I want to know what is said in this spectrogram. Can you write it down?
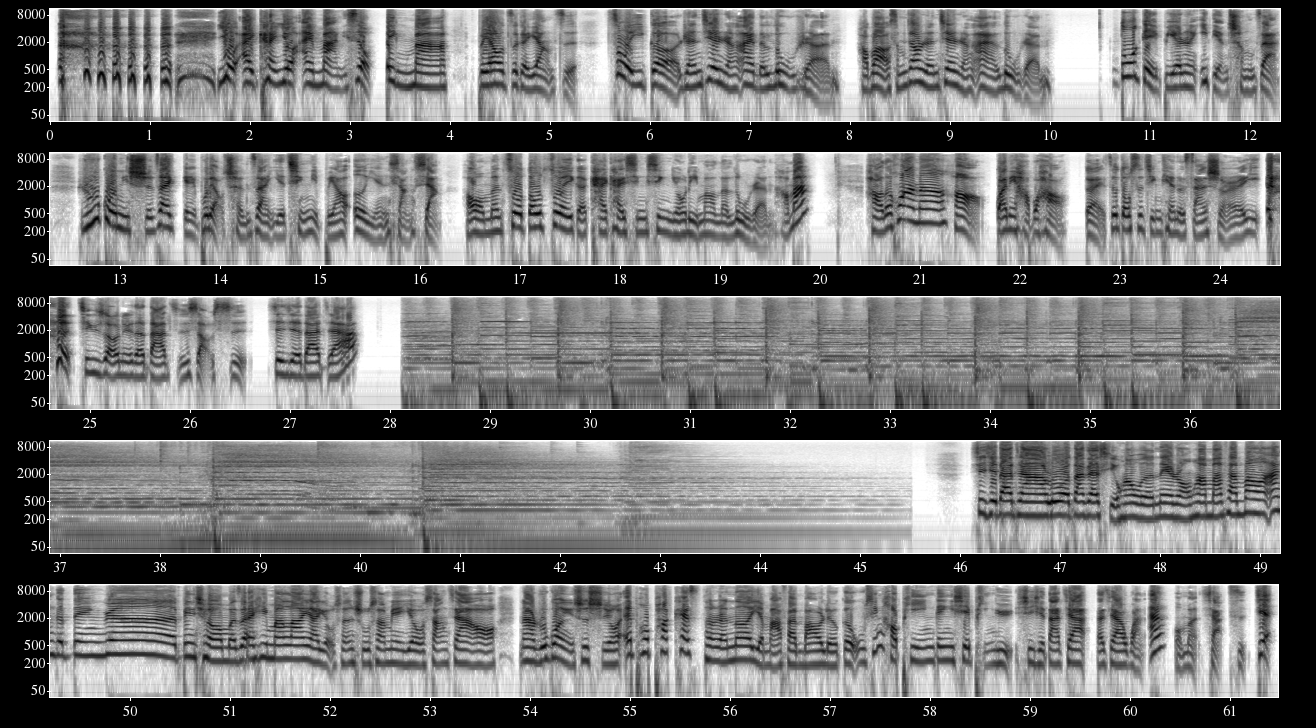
又爱看又爱骂，你是有病吗？不要这个样子。做一个人见人爱的路人，好不好？什么叫人见人爱的路人？多给别人一点称赞。如果你实在给不了称赞，也请你不要恶言相向。好，我们做都做一个开开心心、有礼貌的路人，好吗？好的话呢，好，管你好不好？对，这都是今天的三十而已，轻熟女的大知小事。谢谢大家。谢谢大家！如果大家喜欢我的内容的话，麻烦帮我按个订阅，并且我们在喜马拉雅有声书上面也有上架哦。那如果你是使用 Apple Podcast 的人呢，也麻烦帮我留个五星好评跟一些评语，谢谢大家！大家晚安，我们下次见。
